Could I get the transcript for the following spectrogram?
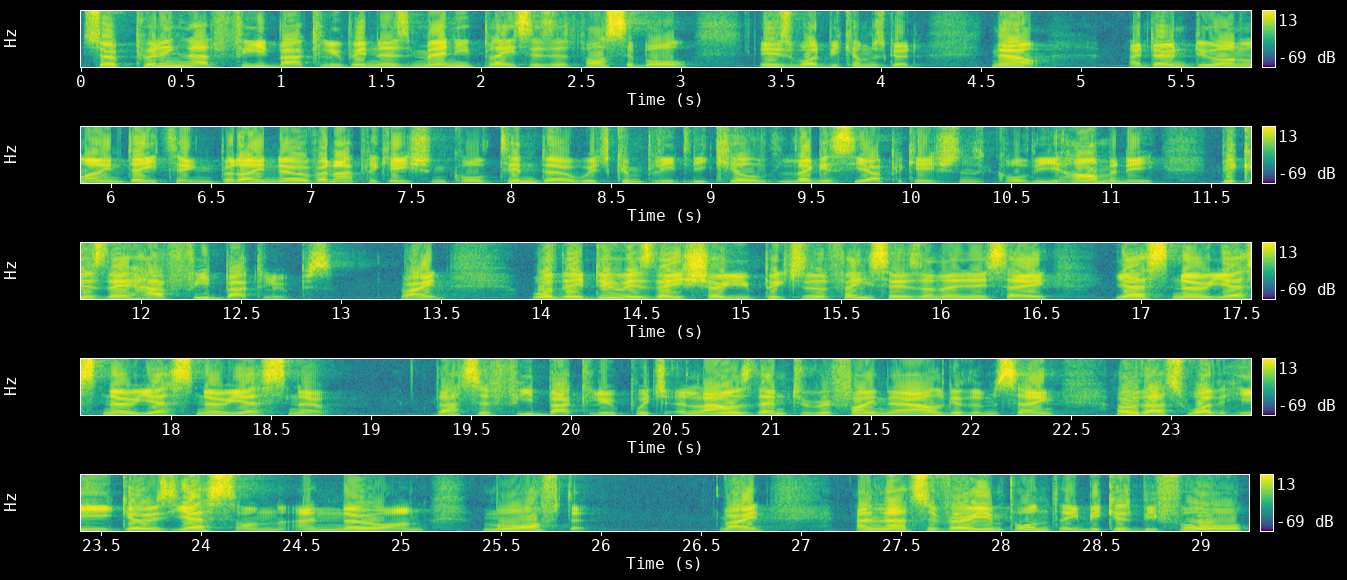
So putting that feedback loop in as many places as possible is what becomes good. Now, I don't do online dating, but I know of an application called Tinder, which completely killed legacy applications called eHarmony because they have feedback loops, right? What they do is they show you pictures of faces and then they say, yes, no, yes, no, yes, no, yes, no. That's a feedback loop which allows them to refine their algorithm saying, oh, that's what he goes yes on and no on more often, right? And that's a very important thing because before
